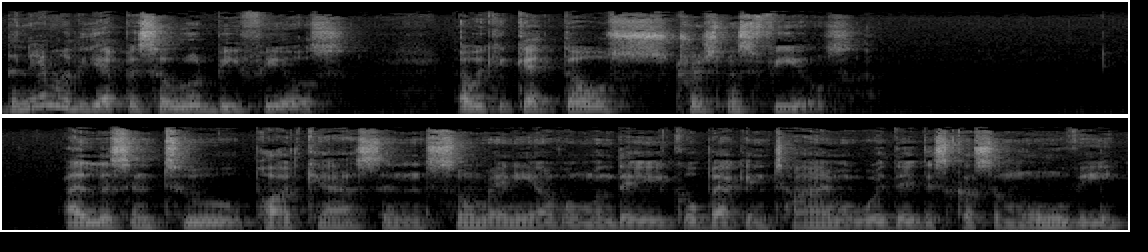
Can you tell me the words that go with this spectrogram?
The name of the episode would be Feels. That we could get those Christmas feels. I listen to podcasts and so many of them when they go back in time or where they discuss a movie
